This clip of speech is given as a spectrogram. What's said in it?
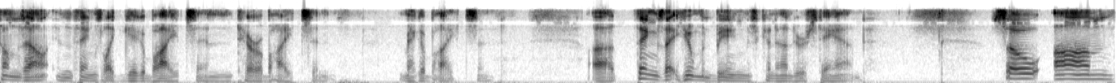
comes out in things like gigabytes and terabytes and megabytes and uh, things that human beings can understand. So um,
